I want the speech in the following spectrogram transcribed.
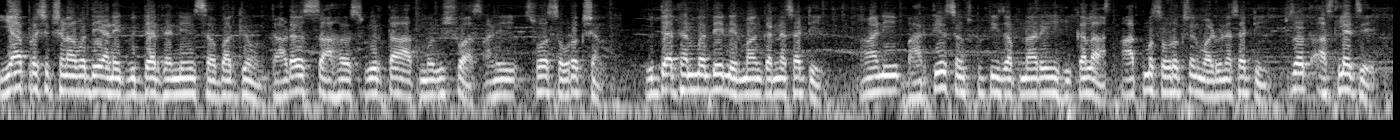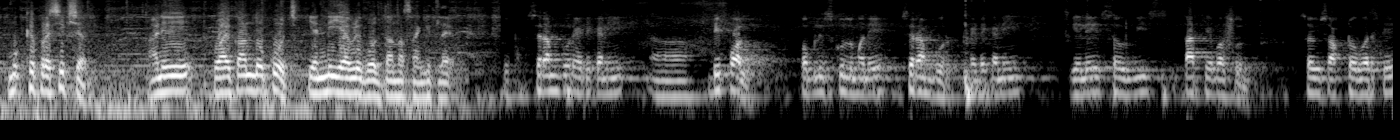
या प्रशिक्षणामध्ये अनेक विद्यार्थ्यांनी सहभाग घेऊन धाडस साहस वीरता आत्मविश्वास आणि स्वसंरक्षण विद्यार्थ्यांमध्ये निर्माण करण्यासाठी आणि भारतीय संस्कृती जपणारी ही कला आत्मसंरक्षण वाढवण्यासाठी जत असल्याचे मुख्य प्रशिक्षक आणि ट्वायकॉन्दो कोच यांनी यावेळी बोलताना सांगितलंय. श्रीरामपूर या ठिकाणी डिपॉल पब्लिक स्कूलमध्ये श्रीरामपूर या ठिकाणी गेले सव्वीस तारखेपासून सव्वीस ऑक्टोबर ते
